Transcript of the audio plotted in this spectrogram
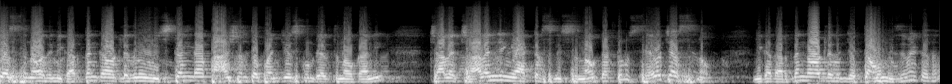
చేస్తున్నావు అది నీకు అర్థం కావట్లేదు నువ్వు ఇష్టంగా ప్యాషన్తో పని చేసుకుంటూ వెళ్తున్నావు కానీ చాలా ఛాలెంజింగ్ యాక్టర్స్ని ఇస్తున్నావు గట్టు నువ్వు సేవ చేస్తున్నావు. నీకు అది అర్థం కావట్లేదు అని చెప్తే అవును నిజమే కదా.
